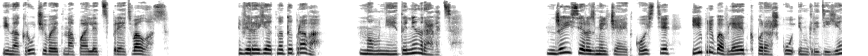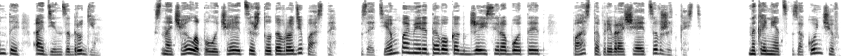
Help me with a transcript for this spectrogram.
и накручивает на палец прядь волос. «Вероятно, ты права, но мне это не нравится». Джейси размельчает кости и прибавляет к порошку ингредиенты один за другим. Сначала получается что-то вроде пасты. Затем, по мере того, как Джейси работает, паста превращается в жидкость. Наконец, закончив,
